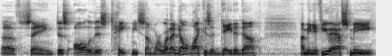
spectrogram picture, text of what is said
of saying, does all of this take me somewhere? What I don't like is a data dump. I mean, if you ask me,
